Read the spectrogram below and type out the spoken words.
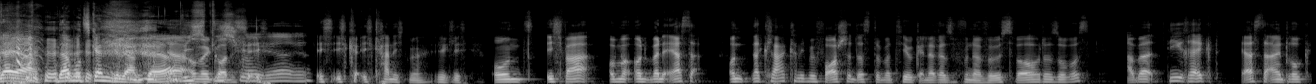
Ja, ja, wir haben uns kennengelernt, ja. Ja, ja. oh mein Gott, ich, ich, ja, ja. ich, ich, kann- ich kann nicht mehr, wirklich. Und ich war, und, und meine erste, und na klar kann ich mir vorstellen, dass der Matteo generell so nervös war oder sowas, aber direkt, erster Eindruck,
